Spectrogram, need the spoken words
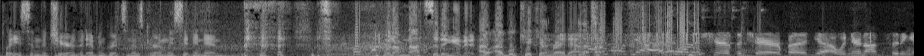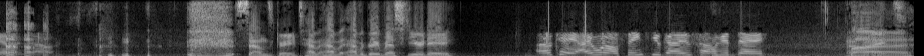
place in the chair that Evan Gritzen is currently sitting in. when I'm not sitting in it. I, I will kick him right out. I don't, yeah, I don't want to share the chair, but yeah, when you're not sitting in it, no. Sounds great. Have have a- have a great rest of your day. Okay, I will. Thank you guys. Have a good day. All right.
